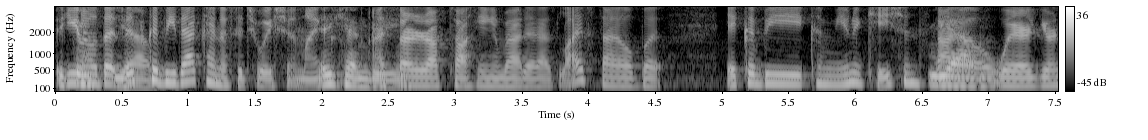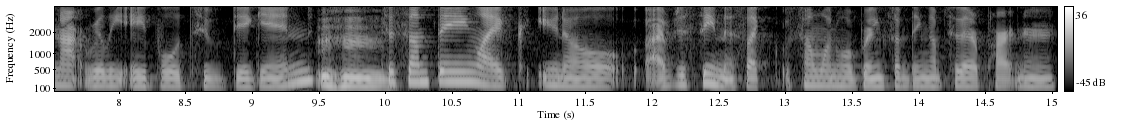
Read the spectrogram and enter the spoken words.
It you can, know that yeah. this could be that kind of situation. Like it can be. I started off talking about it as lifestyle, but it could be communication style yeah. where you're not really able to dig in mm-hmm. to something. Like you know, I've just seen this. Like someone will bring something up to their partner,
